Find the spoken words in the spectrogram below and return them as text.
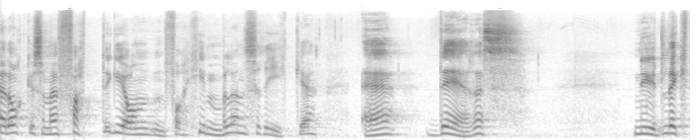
er dere som er fattige i ånden, for himmelens rike er deres. Nydelig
